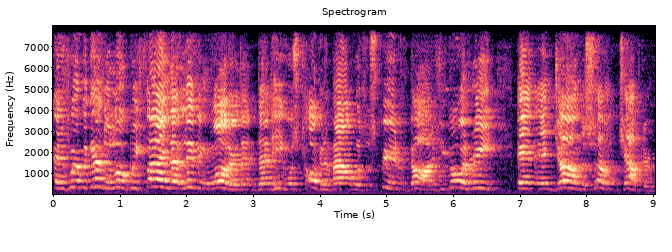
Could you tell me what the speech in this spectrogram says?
And if we begin to look, we find that living water that, that he was talking about was the Spirit of God. If you go and read in, in John, the seventh chapter,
